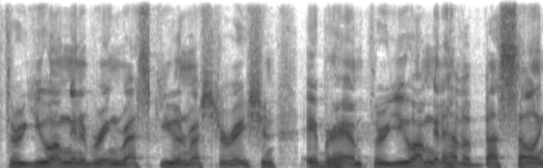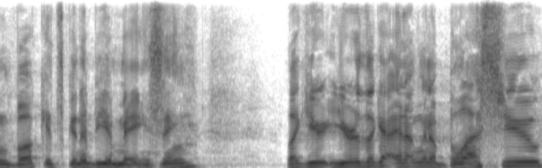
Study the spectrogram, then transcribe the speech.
Through you, I'm going to bring rescue and restoration. Abraham, through you, I'm going to have a best selling book. It's going to be amazing. Like you're, you're the guy, and I'm going to bless you,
